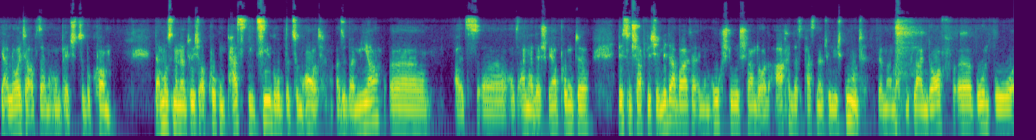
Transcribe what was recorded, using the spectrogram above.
ja, Leute auf seine Homepage zu bekommen. Da muss man natürlich auch gucken, passt die Zielgruppe zum Ort. Also bei mir äh, als, äh, als einer der Schwerpunkte wissenschaftliche Mitarbeiter in einem Hochschulstandort Aachen. Das passt natürlich gut. Wenn man auf einem kleinen Dorf äh, wohnt, wo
